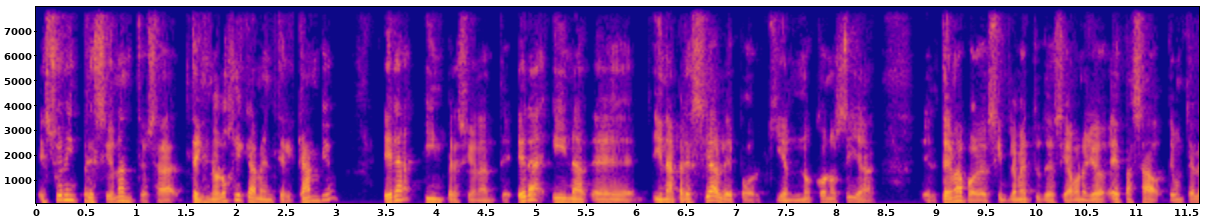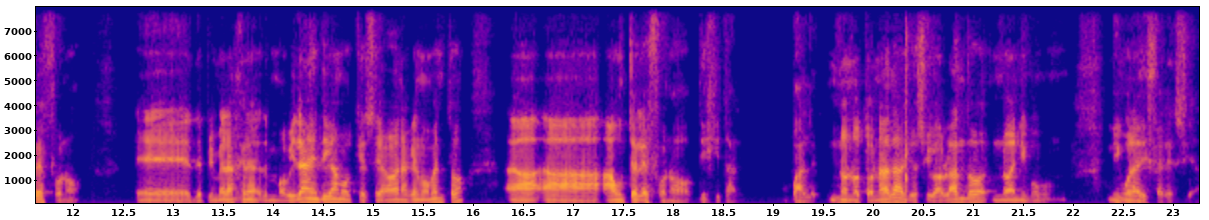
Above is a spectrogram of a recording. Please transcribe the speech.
eso era impresionante, o sea, tecnológicamente el cambio era impresionante, era eh, inapreciable por quien no conocía el tema, porque simplemente tú decías, bueno, yo he pasado de un teléfono eh, de primera generación, Moviline, digamos, que se llamaba en aquel momento, a, un teléfono digital. Vale, no noto nada, yo sigo hablando, no hay ningún, ninguna diferencia.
